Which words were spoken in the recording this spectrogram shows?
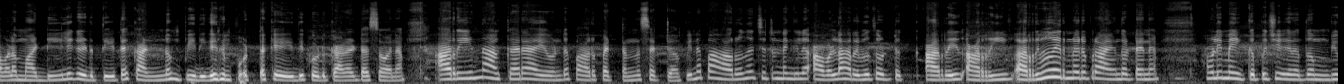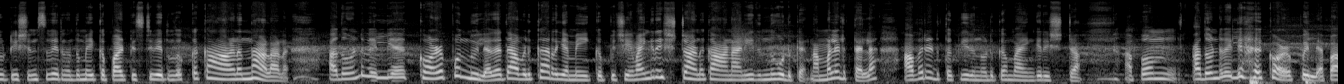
അവളെ മടിയിൽ കെടുത്തിയിട്ട് കണ്ണും പിരികനും പൊട്ടൊക്കെ എഴുതി കൊടുക്കുകയാണ് കേട്ടോ സോന. അറിയുന്ന ആൾക്കാരായതുകൊണ്ട് പാറു പെട്ടെന്ന് സെറ്റാവും പിന്നെ പാറു എന്ന് വെച്ചിട്ടുണ്ടെങ്കിൽ അവളുടെ അറിവ് തൊട്ട് അറി അറിവ് അറിവ് വരുന്ന ഒരു പ്രായം തൊട്ട് തന്നെ അവൾ ഈ മേക്കപ്പ് ചെയ്യുന്നതും ബ്യൂട്ടീഷ്യൻസ് വരുന്നതും മേക്കപ്പ് ആർട്ടിസ്റ്റ് വരുന്നതും ഒക്കെ കാണുന്ന ആളാണ്. അതുകൊണ്ട് വലിയ കുഴപ്പമൊന്നുമില്ല. അതായത് അവൾക്ക് അറിയാം മേക്കപ്പ് ചെയ്യാൻ. ഭയങ്കര ഇഷ്ടമാണ് കാണാൻ ഇരുന്ന് കൊടുക്കാൻ. നമ്മളെടുത്തല്ല അവരെടുത്തൊക്കെ ഇരുന്ന് കൊടുക്കാൻ ഭയങ്കര ഇഷ്ടമാണ്. അപ്പം അതുകൊണ്ട് വലിയ കുഴപ്പമില്ല. അപ്പോൾ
